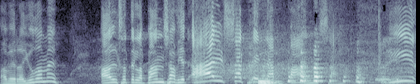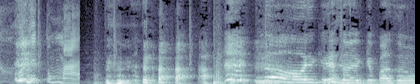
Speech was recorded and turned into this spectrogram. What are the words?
A ver, ayúdame. Álzate la panza. bien- Álzate la panza. Hijo de tu madre. No, yo quería saber qué pasó.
